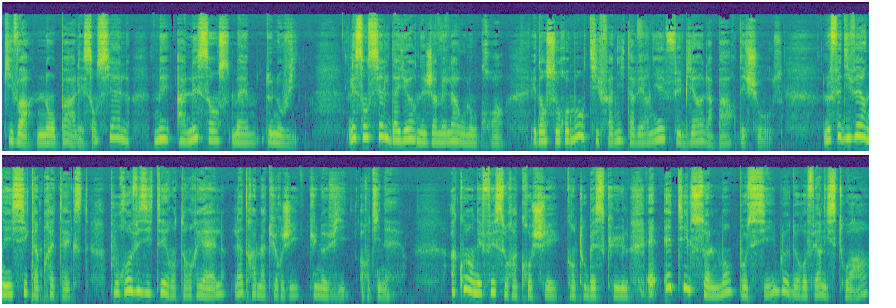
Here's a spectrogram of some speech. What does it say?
qui va non pas à l'essentiel, mais à l'essence même de nos vies. L'essentiel d'ailleurs n'est jamais là où l'on croit, et dans ce roman Tiffany Tavernier fait bien la part des choses. Le fait divers n'est ici qu'un prétexte pour revisiter en temps réel la dramaturgie d'une vie ordinaire. À quoi en effet se raccrocher quand tout bascule? Et est-il seulement possible de refaire l'histoire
